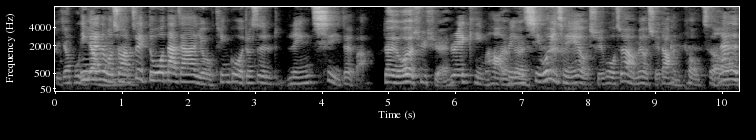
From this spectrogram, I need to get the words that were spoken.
比较不一样，应该这么说啊，最多大家有听过就是灵气，对吧？对，我有去学 Reiki 嘛，哈，灵气，我以前也有学过，虽然我没有学到很透彻，但是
